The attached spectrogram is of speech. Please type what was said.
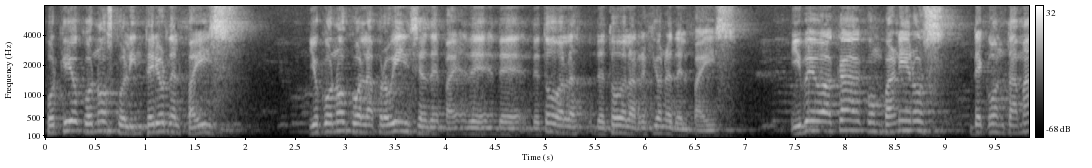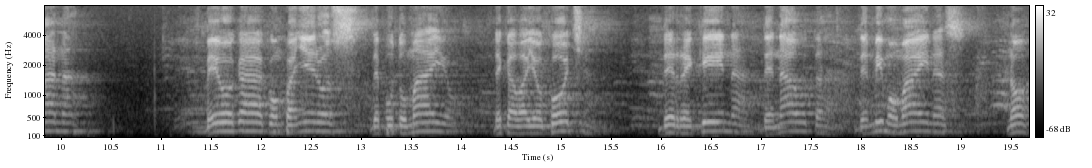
porque yo conozco el interior del país, yo conozco las provincias de, de, todas las, de todas las regiones del país y veo acá compañeros de Contamana, Veo acá compañeros de Putumayo, de Caballococha, de Requena, de Nauta, del mismo Mainas, ¿no?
